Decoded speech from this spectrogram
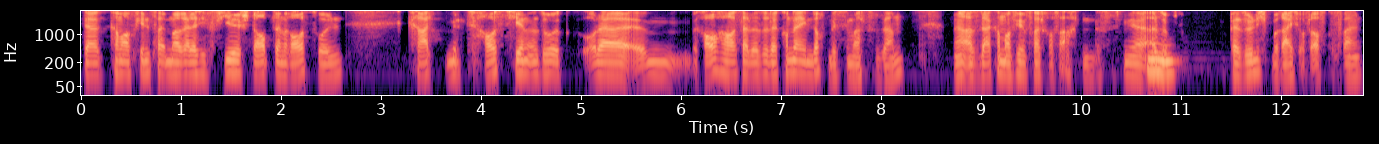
da kann man auf jeden Fall immer relativ viel Staub dann rausholen gerade mit Haustieren und so oder ähm, Rauchhaushalt oder so, da kommt dann eben doch ein bisschen was zusammen. Ne? Also da kann man auf jeden Fall drauf achten. Das ist mir also mhm. also im persönlichen Bereich oft aufgefallen.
